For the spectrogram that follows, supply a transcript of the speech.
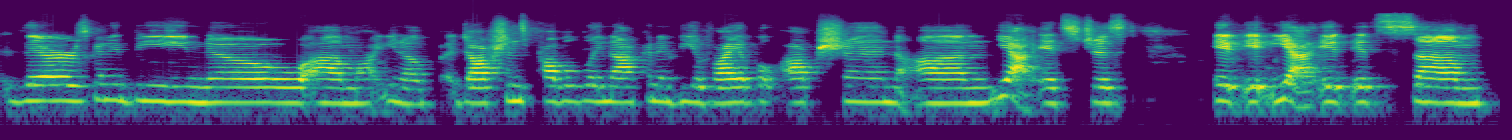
There's going to be no um, you know adoption's probably not going to be a viable option. Um, yeah it's just it, it yeah it, it's um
